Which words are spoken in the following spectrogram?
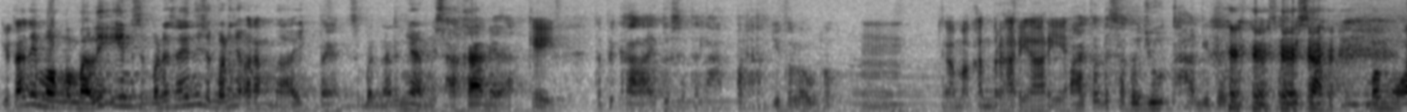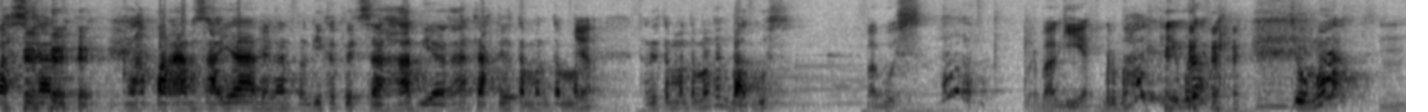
Kita nih mau ngembaliin sebenarnya saya ini sebenarnya orang baik, Pak. Sebenarnya misalkan ya. Oke. Tapi kala itu saya lapar gitu loh, Bro. Hmm, nggak makan berhari-hari ya. Ah itu ada satu juta gitu. saya bisa memuaskan kelaparan saya dengan pergi ke Pizza Hut ya kan, traktir teman-teman. Ya. Traktir teman-teman kan bagus. Bagus. Berbagi ya. Berbagi, Bro. Cuma Hmm.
